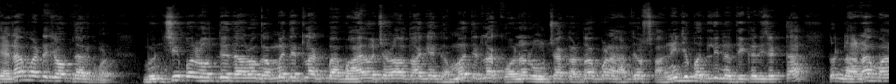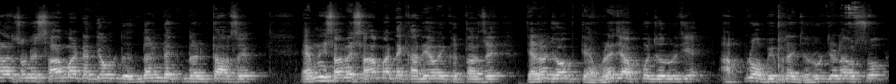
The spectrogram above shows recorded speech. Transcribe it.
તેના માટે જવાબદાર કોણ? મ્યુનિસિપલ હોદ્દેદારો ગમે તેટલા બાયો ચડાવતા કે ગમે તેટલા કોલર ઊંચા કરતા પણ આરજો સાની જ બદલી નથી કરી શકતા, તો નાના માણસોને શા માટે તેઓ દંડ દંડતા હશે? એમની સામે શા માટે કાર્યવાહી કરતા હશે, તેનો જવાબ તેમણે જ આપવો જરૂરી છે. આપનો અભિપ્રાય જરૂર જણાવશો.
